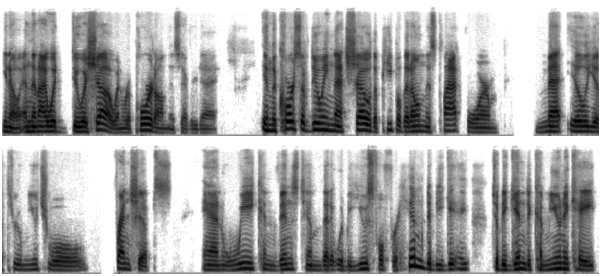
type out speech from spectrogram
you know, and then I would do a show and report on this every day. In the course of doing that show, the people that own this platform met Ilya through mutual friendships and we convinced him that it would be useful for him to begin to begin to communicate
